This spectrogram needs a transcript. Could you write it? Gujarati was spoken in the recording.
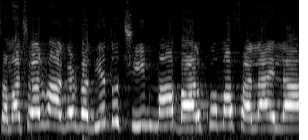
સમાચારમાં આગળ વધીએ તો ચીનમાં બાળકોમાં ફેલાયેલા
